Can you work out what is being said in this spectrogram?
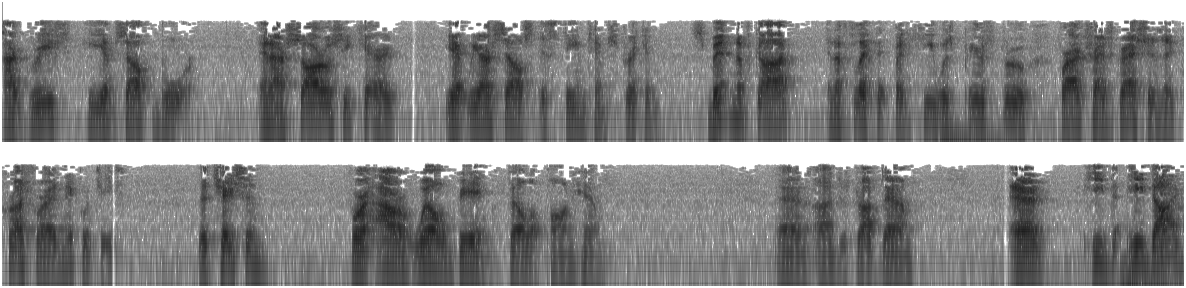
our griefs he himself bore, and our sorrows he carried. Yet we ourselves esteemed him stricken, smitten of God, and afflicted. But he was pierced through for our transgressions and crushed for our iniquities. The chasten for our well being fell upon him. And I just dropped down. And he he died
